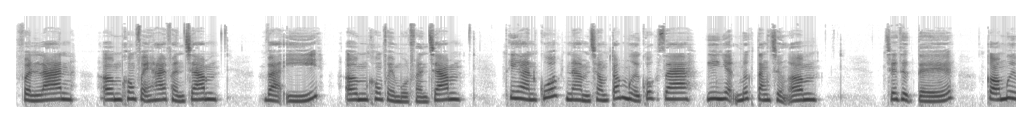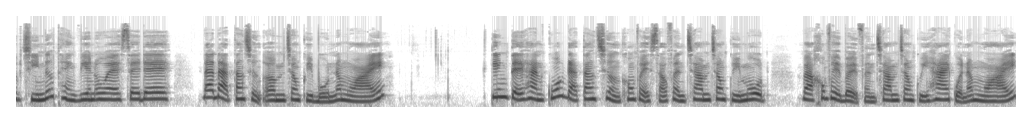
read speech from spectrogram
Phần Lan, âm 0,2% và Ý, âm 0,1%, thì Hàn Quốc nằm trong top 10 quốc gia ghi nhận mức tăng trưởng âm. Trên thực tế, có 19 nước thành viên OECD đã đạt tăng trưởng âm trong quý 4 năm ngoái. Kinh tế Hàn Quốc đạt tăng trưởng 0,6% trong quý 1 và 0,7% trong quý 2 của năm ngoái,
